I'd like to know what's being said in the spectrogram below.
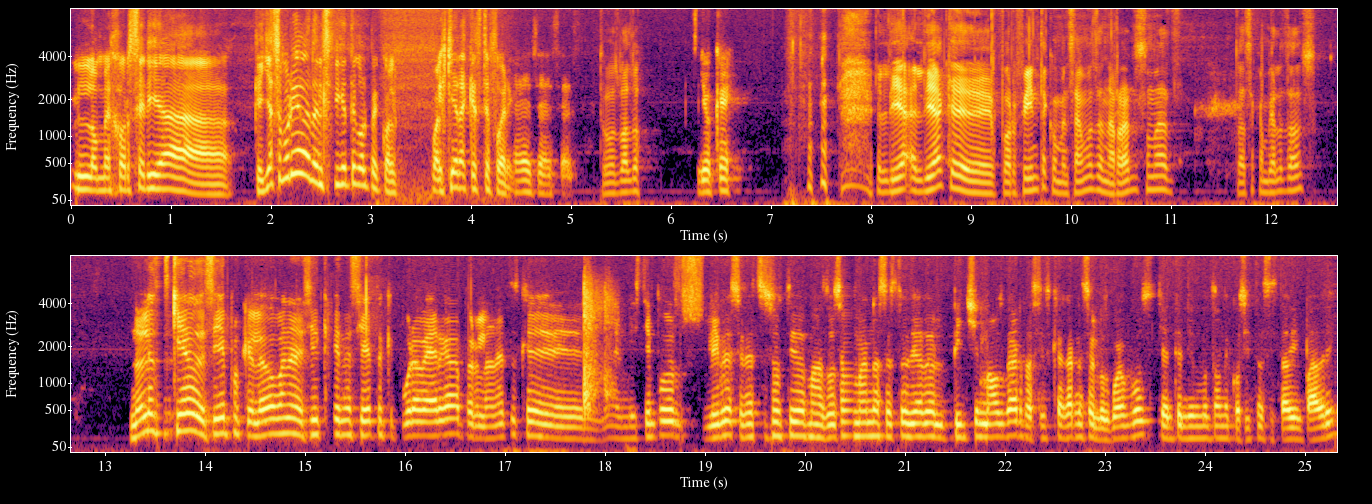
lo mejor sería que ya se muriera del siguiente golpe, cualquiera que esté fuera. ¿Tú, Osvaldo? ¿Yo qué? el, día, el día que por fin te comenzamos a narrar, ¿vas a cambiar los dados? No les quiero decir porque luego van a decir que no es cierto, que pura verga, pero la neta es que en mis tiempos libres en estas últimas dos semanas he estudiado el pinche mouse guard, así es que agárrense los huevos, ya entendí un montón de cositas, está bien padre.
